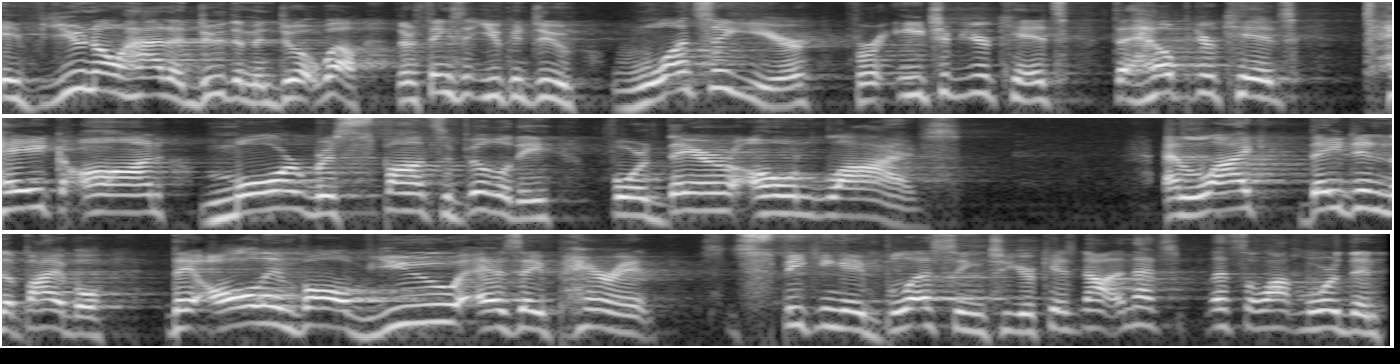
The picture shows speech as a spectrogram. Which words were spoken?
if you know how to do them and do it well, there are things that you can do once a year for each of your kids to help your kids take on more responsibility for their own lives. And like they did in the Bible, they all involve you as a parent speaking a blessing to your kids. Now, and that's, that's a lot more than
